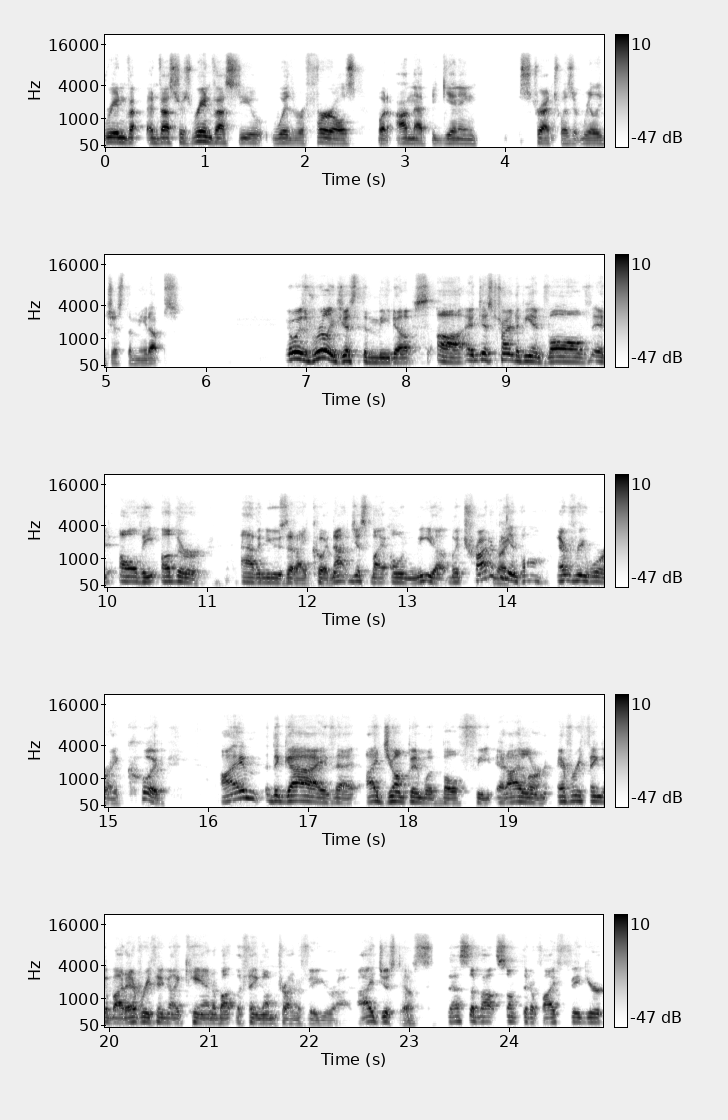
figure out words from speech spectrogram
reinv- investors reinvest you with referrals, but on that beginning stretch, was it really just the meetups? It was really just the meetups uh, and just trying to be involved in all the other avenues that I could, not just my own meetup, but try to right. be involved everywhere I could. I'm the guy that I jump in with both feet and I learn everything about everything I can about the thing I'm trying to figure out. I just yeah. obsess about something. If I figure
